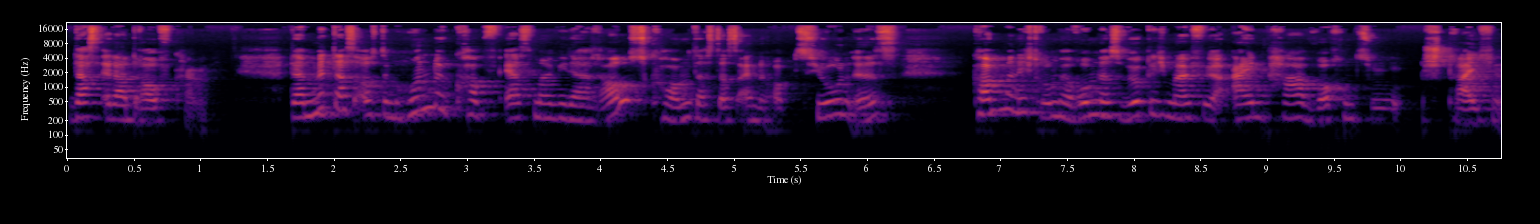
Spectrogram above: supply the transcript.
dass er da drauf kann. Damit das aus dem Hundekopf erstmal wieder rauskommt, dass das eine Option ist, kommt man nicht drum herum, das wirklich mal für ein paar Wochen zu streichen.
